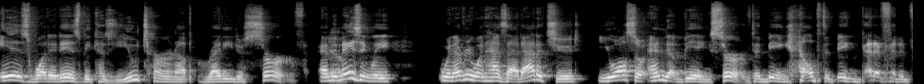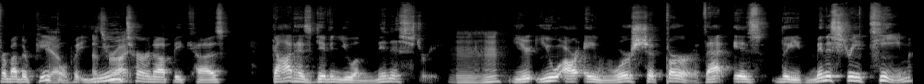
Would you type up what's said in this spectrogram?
is what it is because you turn up ready to serve. And yeah. amazingly, when everyone has that attitude, you also end up being served and being helped and being benefited from other people. Yep, but you right. turn up because God has given you a ministry. Mm-hmm. You, you are a worshiper. That is the ministry team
